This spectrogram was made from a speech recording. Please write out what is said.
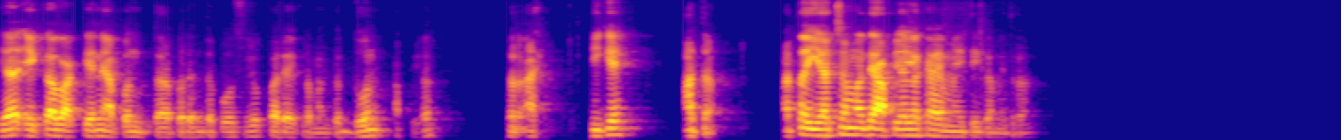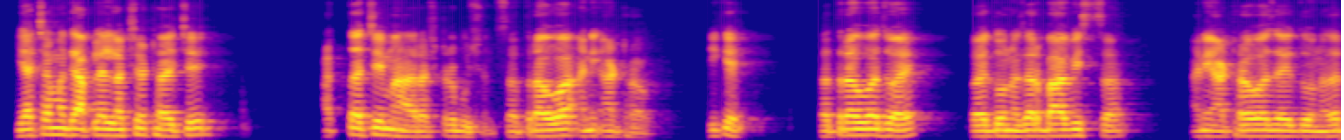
या एका वाक्याने आपण उत्तरापर्यंत पोहोचलो. पर्याय क्रमांक दोन आपलं तर आहे. ठीक आहे? आता आता याच्यामध्ये आपल्याला काय माहिती का मित्रांनो? याच्यामध्ये आपल्याला लक्षात ठेवायचे आत्ताचे महाराष्ट्र भूषण सतरावा आणि अठरावा. ठीक आहे? सतरावा जो आहे तो आहे दोन हजार बावीसचा आणि अठरावा जो आहे दोन हजार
